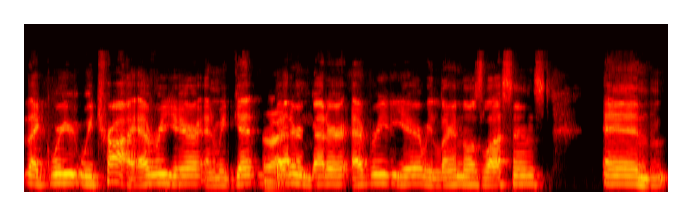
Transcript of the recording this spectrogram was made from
like we we try every year and we get right. better and better every year. We learn those lessons. And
